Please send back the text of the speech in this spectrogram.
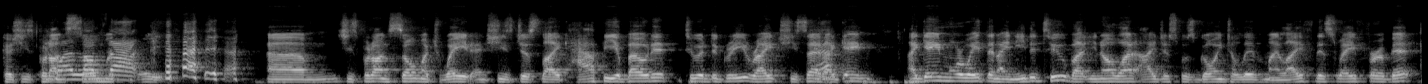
because she's put on oh, so much that. weight. yeah. um, she's put on so much weight and she's just like happy about it to a degree, right? She said, yeah. I gained I gained more weight than I needed to, but you know what? I just was going to live my life this way for a bit.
